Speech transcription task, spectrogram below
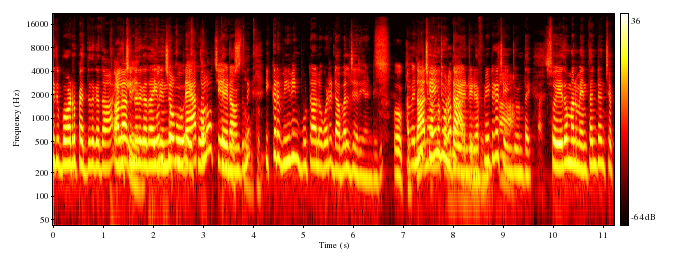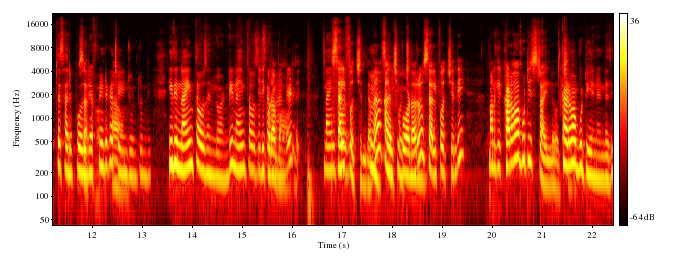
ఇది బార్డర్ పెద్దది కదా అలా చిన్నది. కదా ఇది ఎందుకు నేతలో తేడా ఉంటుంది. ఇక్కడ వీవింగ్ బుటాలో కూడా డబల్ జరీ అండి ఇది. అవన్నీ చేంజ్ ఉంటాయండి మారుతుంది. డెఫినెట్గా. చేంజ్ ఉంటాయి సో ఏదో మనం ఎంత అంటే అని చెప్తే సరిపోదు డెఫినెట్గా చేంజ్ ఉంటుంది ఇది నైన్ థౌసండ్లో అండి నైన్ థౌసండ్ ఇది కూడా బాగుంది సెల్ఫ్ వచ్చింది కదా కంచి బోర్డర్ సెల్ఫ్ వచ్చింది మనకి కడవా బుటీ స్టైల్లో కడవా బుట్టి అండి అది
